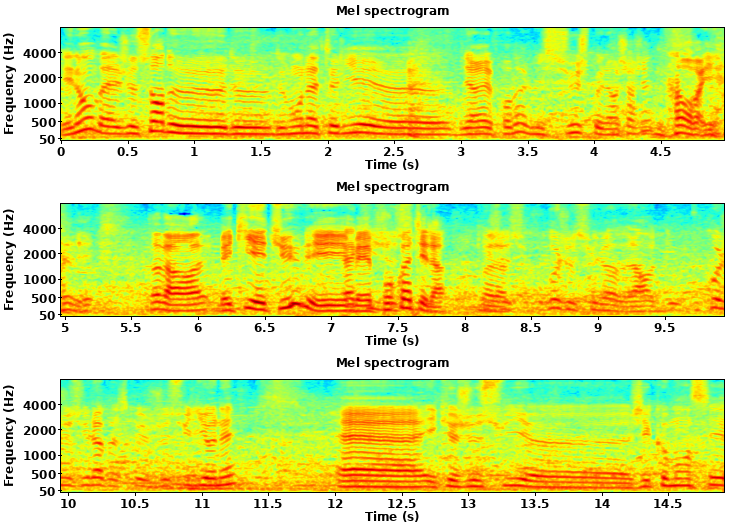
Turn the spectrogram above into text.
Et non, bah, je sors de, de- de mon atelier euh, bière et fromage, mais veux, je peux aller en chercher. Non, on va y aller. Non, mais, alors, mais qui es-tu et je pourquoi tu es là Qui Voilà. je suis- pourquoi je suis là Alors, pourquoi je suis là Parce que je suis lyonnais euh, et que je suis. euh, J'ai commencé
